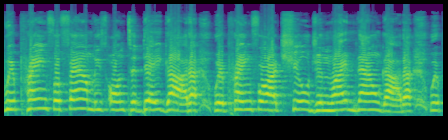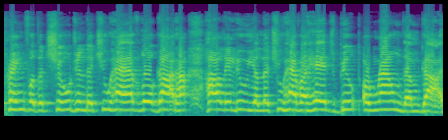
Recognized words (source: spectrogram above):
We're praying for families on today, God. We're praying for our children right now, God. We're praying for the children that you have, Lord God. Hallelujah. Let you have a hedge built around them, God.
